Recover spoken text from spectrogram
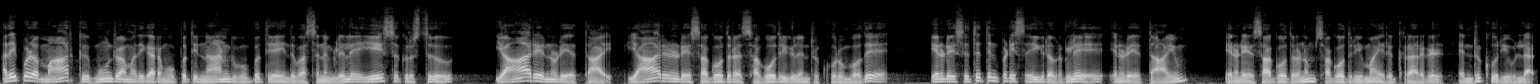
அதே போல மார்க் மூன்றாம் அதிகாரம் முப்பத்தி நான்கு முப்பத்தி ஐந்து வசனங்களிலே இயேசு கிறிஸ்து யார் என்னுடைய தாய் யார் என்னுடைய சகோதர சகோதரிகள் என்று கூறும்போது என்னுடைய சித்தத்தின்படி செய்கிறவர்களே என்னுடைய தாயும் என்னுடைய சகோதரனும் சகோதரியுமாக இருக்கிறார்கள் என்று கூறியுள்ளார்.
